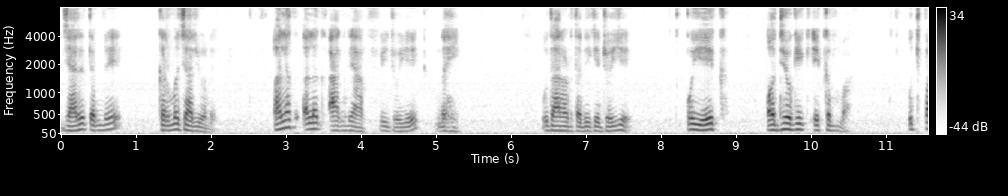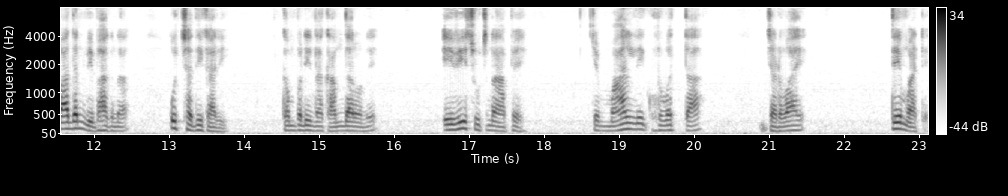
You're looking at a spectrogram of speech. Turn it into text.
જ્યારે તેમને કર્મચારીઓને અલગ અલગ આજ્ઞા આપવી જોઈએ નહીં. ઉદાહરણ તરીકે જોઈએ, કોઈ એક ઔદ્યોગિક એકમમાં ઉત્પાદન વિભાગના ઉચ્ચ અધિકારી કંપનીના કામદારોને એવી સૂચના આપે કે માલની ગુણવત્તા જળવાય તે માટે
